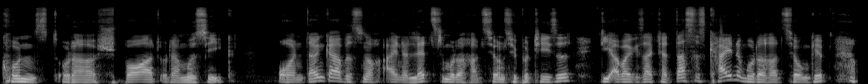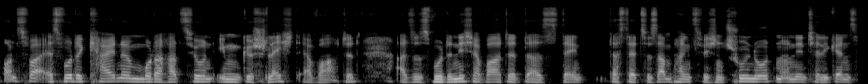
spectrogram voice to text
Kunst oder Sport oder Musik. Und dann gab es noch eine letzte Moderationshypothese, die aber gesagt hat, dass es keine Moderation gibt. Und zwar, es wurde keine Moderation im Geschlecht erwartet. Also es wurde nicht erwartet, dass der, dass der Zusammenhang zwischen Schulnoten und Intelligenz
